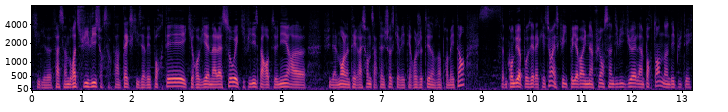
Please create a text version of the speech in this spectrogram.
qu'ils fassent un droit de suivi sur certains textes qu'ils avaient portés et qui reviennent à l'assaut et qui finissent par obtenir finalement l'intégration de certaines choses qui avaient été rejetées dans un premier temps ça me conduit à poser la question, est-ce qu'il peut y avoir une influence individuelle importante d'un député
